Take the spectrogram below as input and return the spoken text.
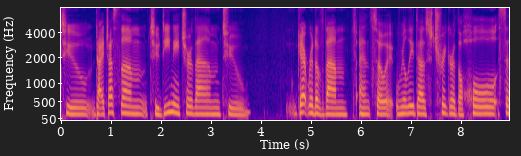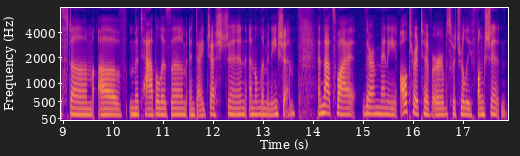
to digest them, to denature them, to get rid of them. And so it really does trigger the whole system of metabolism and digestion and elimination. And that's why there are many alterative herbs which really function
